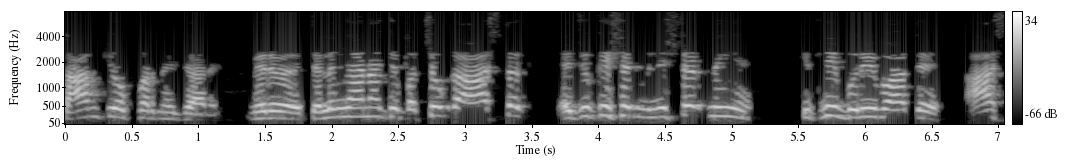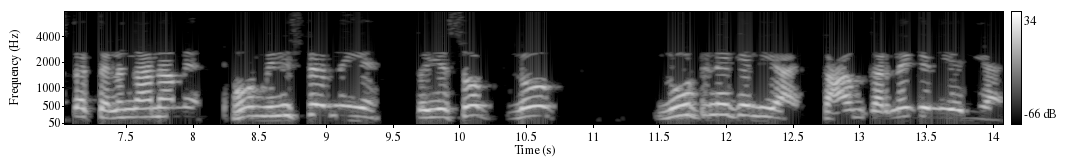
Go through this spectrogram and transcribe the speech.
काम के ऊपर नहीं जा रहे। मेरे तेलंगाना के बच्चों का आज तक एजुकेशन मिनिस्टर नहीं है। कितनी बुरी बात है। आज तक तेलंगाना में होम मिनिस्टर नहीं है तो ये सब लोग लूटने के लिए आए, काम करने के लिए नहीं आए,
